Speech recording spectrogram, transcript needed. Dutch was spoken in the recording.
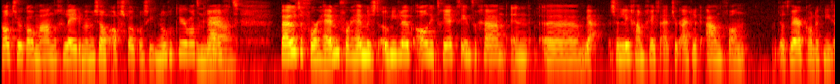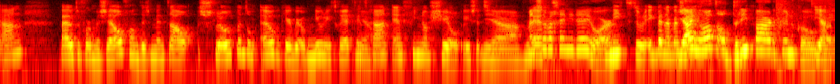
had natuurlijk al maanden geleden met mezelf afgesproken als hij nog een keer wat Ja. krijgt. Buiten voor hem. Voor hem is het ook niet leuk al die trajecten in te gaan. En ehm, ja, zijn lichaam geeft natuurlijk eigenlijk aan van dat werk kan ik niet aan. Buiten voor mezelf, want het is mentaal slopend om elke keer weer opnieuw die trajecten in te gaan. En financieel is het Ja, mensen hebben geen idee hoor. niet te doen. Ik ben daar best Jij had al drie paarden kunnen kopen. Ja.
